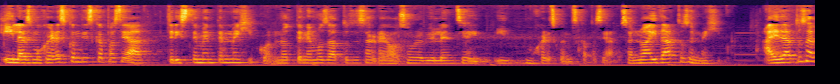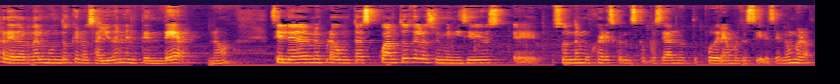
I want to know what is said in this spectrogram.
Y las mujeres con discapacidad, tristemente en México, no tenemos datos desagregados sobre violencia y, mujeres con discapacidad. O sea, no hay datos en México. Hay datos alrededor del mundo que nos ayudan a entender, ¿no? Si el día de hoy me preguntas cuántos de los feminicidios eh, son de mujeres con discapacidad, no te podríamos decir ese número.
